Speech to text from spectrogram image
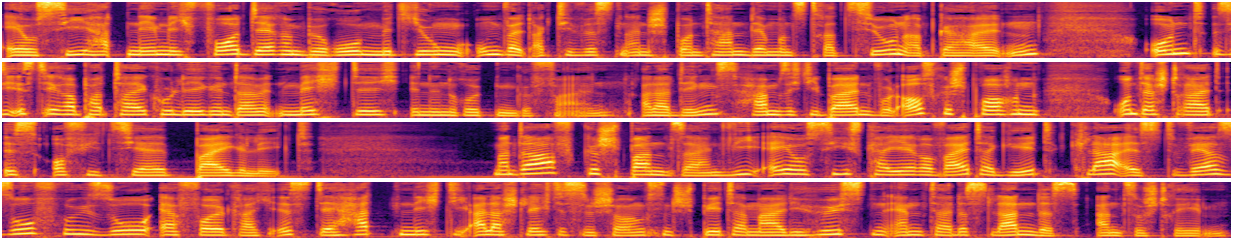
AOC hat nämlich vor deren Büro mit jungen Umweltaktivisten eine spontane Demonstration abgehalten und sie ist ihrer Parteikollegin damit mächtig in den Rücken gefallen. Allerdings haben sich die beiden wohl ausgesprochen und der Streit ist offiziell beigelegt. Man darf gespannt sein, wie AOCs Karriere weitergeht. Klar ist, wer so früh so erfolgreich ist, der hat nicht die allerschlechtesten Chancen, später mal die höchsten Ämter des Landes anzustreben.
